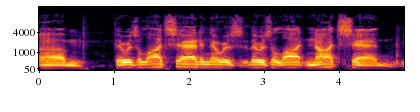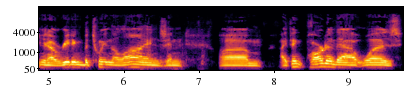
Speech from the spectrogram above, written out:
um, there was a lot said and there was, there was a lot not said, you know, reading between the lines. And, um, I think part of that was,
